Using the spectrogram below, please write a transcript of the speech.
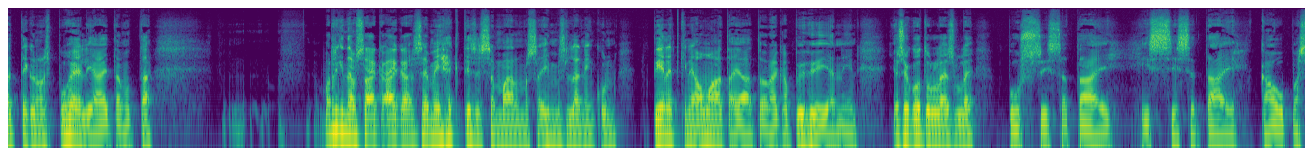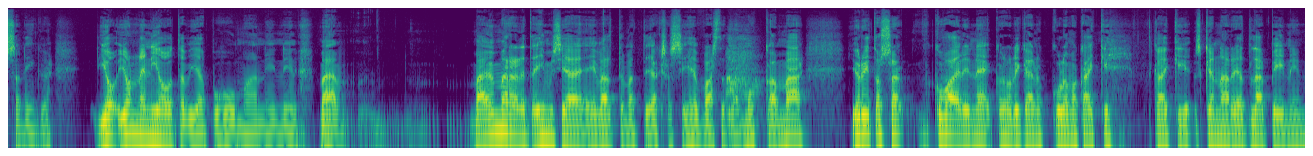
etteikö ne olisi puheliaita, mutta varsinkin tämmöisessä aika, aika semihektisessä maailmassa ihmisillä niin kuin pienetkin ne omat ajat on aika pyhiä, niin jos joku tulee sulle bussissa tai hississä tai kaupassa niin kuin, jo, jonnen joutavia puhumaan, niin, niin mä, mä ymmärrän, että ihmisiä ei välttämättä jaksa siihen vastata mukaan. Mä Juri tuossa kuvailin ne, kun oli käynyt kuulemma kaikki, kaikki skenaariot läpi, niin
